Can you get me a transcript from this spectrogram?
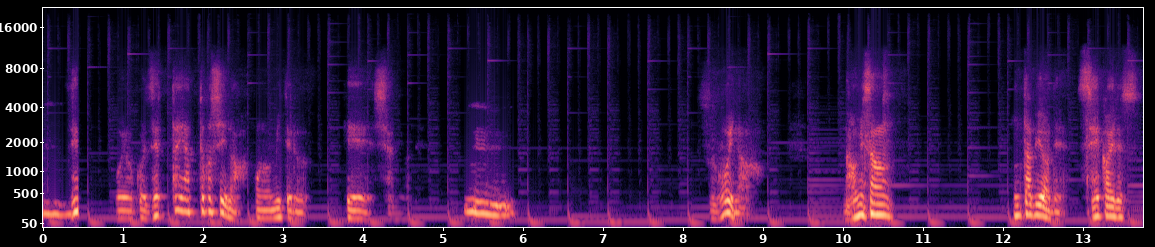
うんこれこれ絶対やってほしいな。この見てる経営者にはね。うん。すごいな。直美さん、インタビュアーで正解です。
